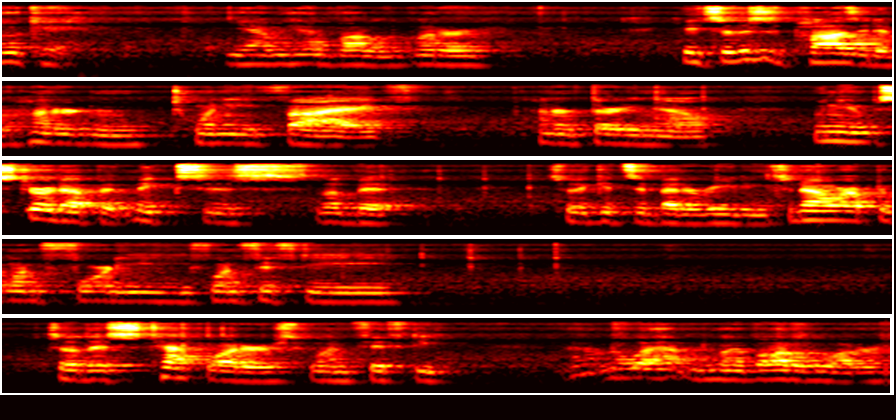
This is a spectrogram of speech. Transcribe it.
Okay. Yeah, we had bottled water. Okay, so this is positive 125, 130 now. When you stir it up, it mixes a little bit so it gets a better reading. So now we're up to 140, 150. So this tap water is 150. I don't know what happened to my bottled water.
